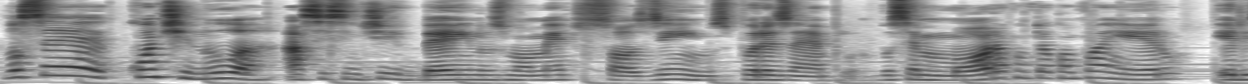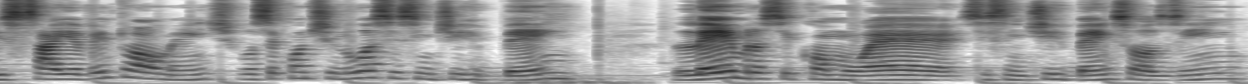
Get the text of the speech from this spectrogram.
você continua a se sentir bem nos momentos sozinhos? Por exemplo, você mora com teu companheiro, ele sai eventualmente, você continua a se sentir bem lembra-se como é se sentir bem sozinho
